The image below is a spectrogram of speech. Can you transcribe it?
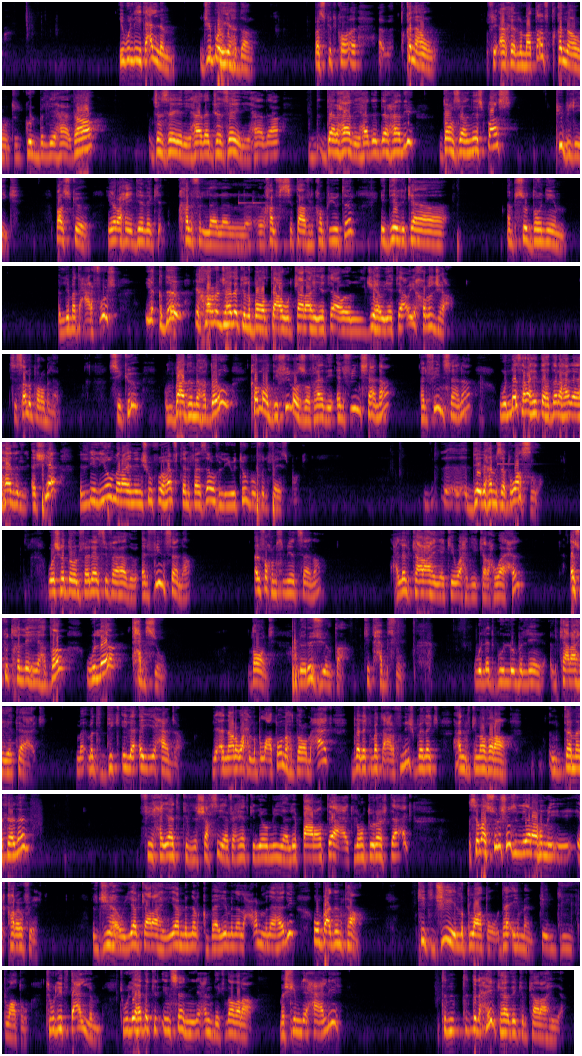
يولي يتعلم جيبوه يهدر. parce que تقنعوا في آخر المطاف تقنعوا تقول باللي هذا جزائري هذا جزائري هذا دار هذه هذا دار هذه dans un espace public parce que يروح يدير لك خلف خلف الستار في الكمبيوتر يدير لك un pseudonyme اللي ما تعرفوش يقدر يخرج هذاك البول تاعو والكراهية تاعو والجهوية تاعو يخرجها. c'est ça le problème c'est que من بعد نهضروا comme des philosophes هذه 2000 سنة 2000 سنة والناس راهي تهدر على هذه الأشياء اللي اليوم راهي نشوفوها في التلفزة وفي اليوتيوب وفي الفيسبوك. دير همزة واصل. واش هدروا الفلاسفة هذو؟ 2000 سنة 1500 سنة على الكراهية كي واحد يكره واحد est-ce que تخليه يهضر ولا تحبسو؟ donc le résultat كي تحبسو. ولا تقول له باللي الكراهية تاعك. ما, ما تديك إلى أي حاجة. لأن أروح لبلاطون نهضروا معاك بالك ما تعرفنيش بالك عندك نظرة. أنت مثلا في حياتك الشخصية في حياتك اليومية les parents تاعك l'entourage تاعك c'est la seule chose اللي راهم يقراو فيه الجهويه الكراهية من القبايل من العرب من هذه ومن بعد انت. كي تجي البلاطو دائما البلاطو تولي تتعلم تولي هذاك الإنسان اللي عندك نظرة ماشي مليحة عليه تنحي لك هذيك الكراهية.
